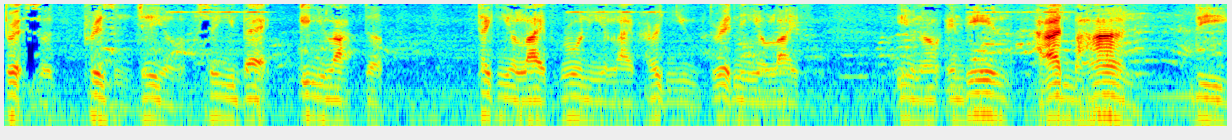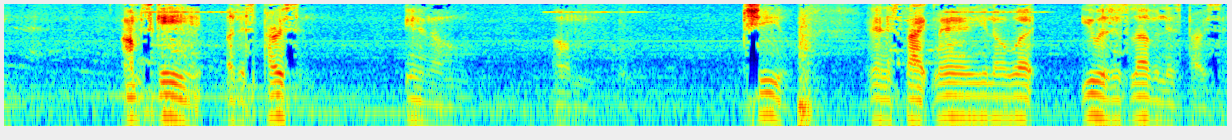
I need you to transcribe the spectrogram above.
threats of prison, jail, send you back, getting you locked up, taking your life, ruining your life, hurting you, threatening your life, you know, and then hiding behind the I'm scared of this person, you know, um, shield. And it's like, man, you know what? You was just loving this person.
